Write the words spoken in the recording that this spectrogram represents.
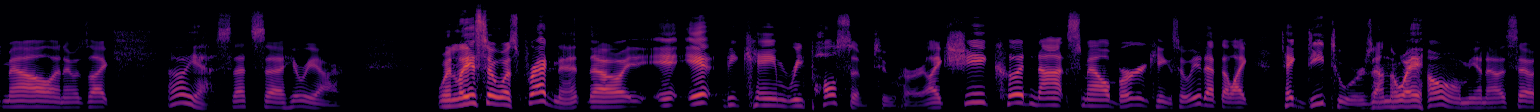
smell, and it was like, oh, yes, that's, uh, here we are. When Lisa was pregnant, though, it, it, became repulsive to her. Like she could not smell Burger King, so we'd have to like take detours on the way home, you know. So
